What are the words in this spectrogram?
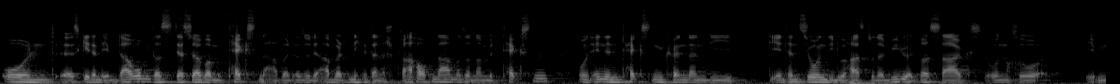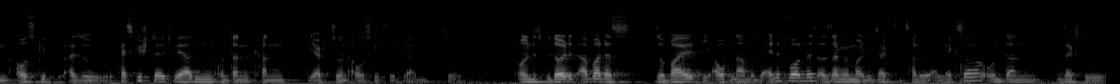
Und äh, es geht dann eben darum, dass der Server mit Texten arbeitet. Also der arbeitet nicht mit deiner Sprachaufnahme, sondern mit Texten. Und in den Texten können dann die, die Intentionen, die du hast oder wie du etwas sagst und so eben also festgestellt werden und dann kann die Aktion ausgeführt werden. So. Und es bedeutet aber, dass sobald die Aufnahme beendet worden ist, also sagen wir mal, du sagst jetzt Hallo Alexa und dann sagst du,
